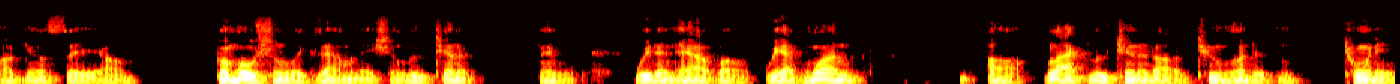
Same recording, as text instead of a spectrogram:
against a um, promotional examination lieutenant, and we didn't have uh, we had one uh, black lieutenant out of 220,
